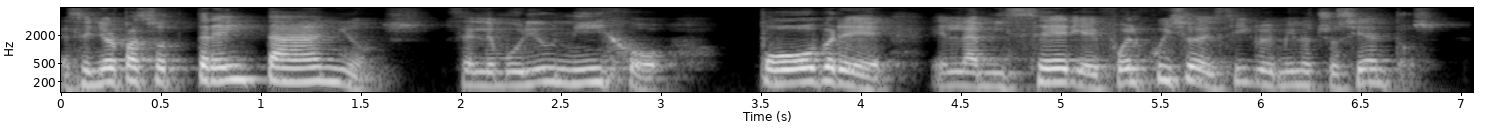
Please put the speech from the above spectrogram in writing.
El señor pasó 30 años, se le murió un hijo, pobre, en la miseria, y fue el juicio del siglo de 1800.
